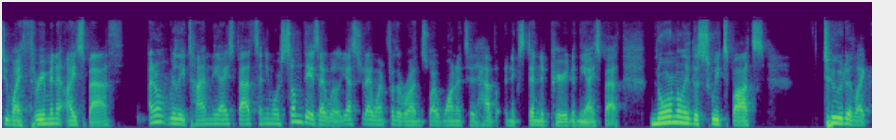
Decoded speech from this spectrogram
do my three minute ice bath. I don't really time the ice baths anymore. Some days I will. Yesterday I went for the run, so I wanted to have an extended period in the ice bath. Normally, the sweet spots, two to like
